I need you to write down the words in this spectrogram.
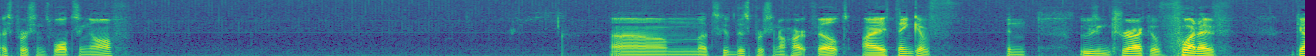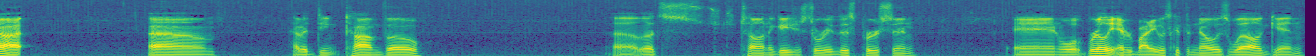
This person's waltzing off. Um, let's give this person a heartfelt. I think I've been losing track of what I've got. Um, have a deep convo. Uh, let's tell an engaging story of this person. And, well, really everybody. Let's get to know as well again.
